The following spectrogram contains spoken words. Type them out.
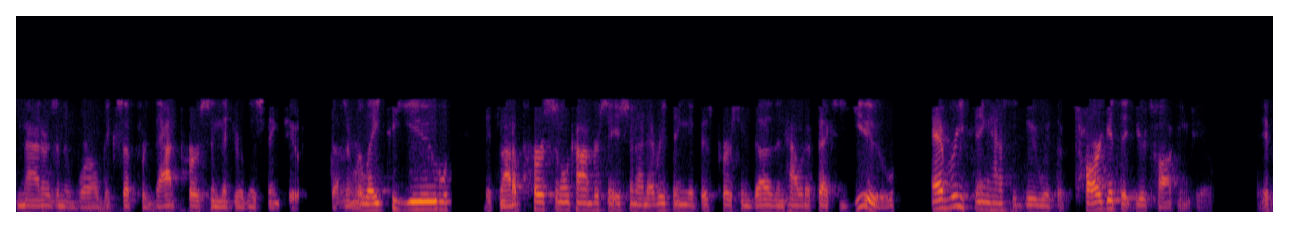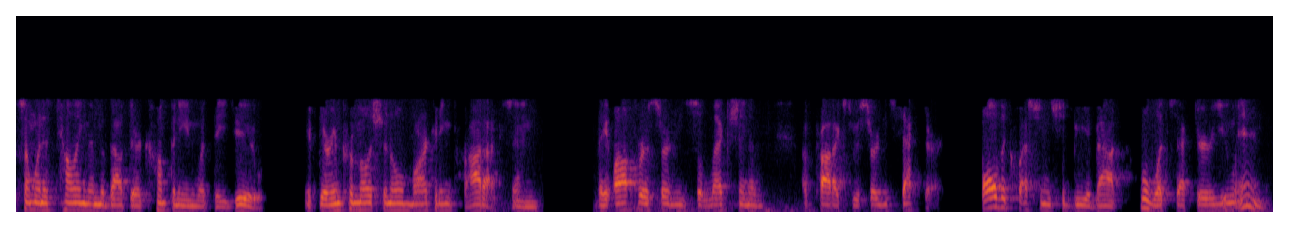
matters in the world except for that person that you're listening to. It doesn't relate to you. It's not a personal conversation on everything that this person does and how it affects you. Everything has to do with the target that you're talking to. If someone is telling them about their company and what they do, if they're in promotional marketing products and they offer a certain selection of, of products to a certain sector, all the questions should be about, well, what sector are you in?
